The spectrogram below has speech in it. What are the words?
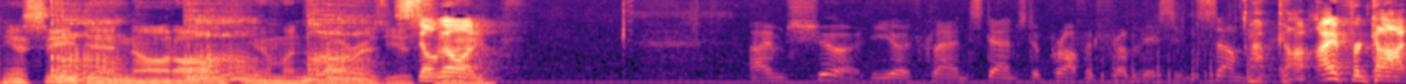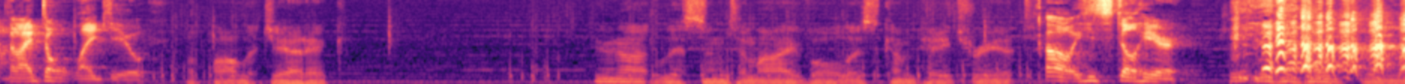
You see, then, not all humans are as you Still say. going. I'm sure the Earth Clan stands to profit from this in some oh, way. Oh, God, I forgot that I don't like you. Apologetic. Do not listen to my Volus compatriot. Oh, he's still here. Keep your distance from me,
